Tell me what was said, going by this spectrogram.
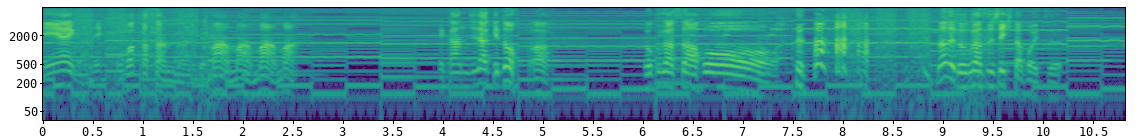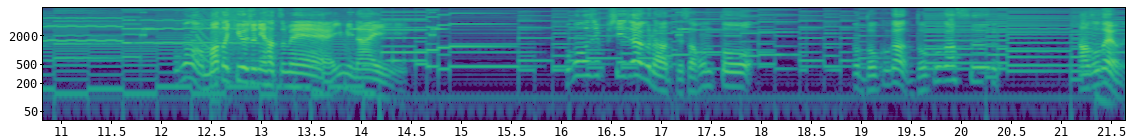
AI がね、おバカさんなんで、まあまあまあまあ。って感じだけど、あ、毒ガスアホー なんで毒ガスしてきたこいつ。ここのまた急所に発明。意味ない。ここのジプシージャグラーってさ、本当毒が、毒ガス、謎だよね。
